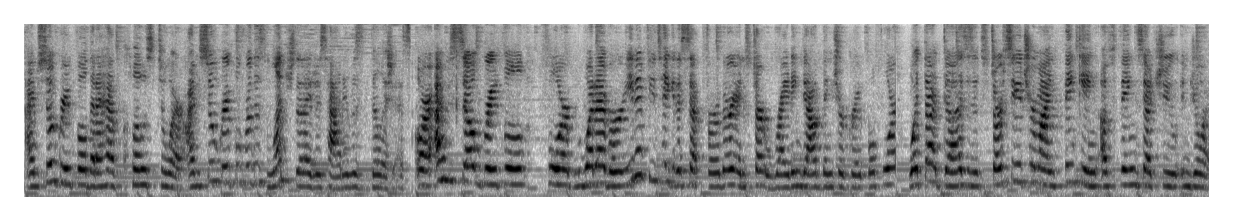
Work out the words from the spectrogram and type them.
I'm so grateful that I have clothes to wear. I'm so grateful for this lunch that I just had. It was delicious. Or I'm so grateful for whatever, even if you take it a step further and start writing down things you're grateful for, what that does is it starts to get your mind thinking of things that you enjoy,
